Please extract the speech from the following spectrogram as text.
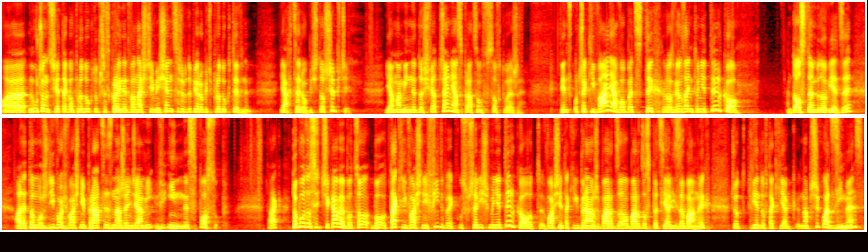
e, ucząc się tego produktu przez kolejne 12 miesięcy, żeby dopiero być produktywnym. Ja chcę robić to szybciej. Ja mam inne doświadczenia z pracą w software'ze. Więc oczekiwania wobec tych rozwiązań to nie tylko dostęp do wiedzy, ale to możliwość właśnie pracy z narzędziami w inny sposób. Tak? To było dosyć ciekawe, bo, co, bo taki właśnie feedback usłyszeliśmy nie tylko od właśnie takich branż bardzo, bardzo specjalizowanych, czy od klientów takich jak na przykład Siemens,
